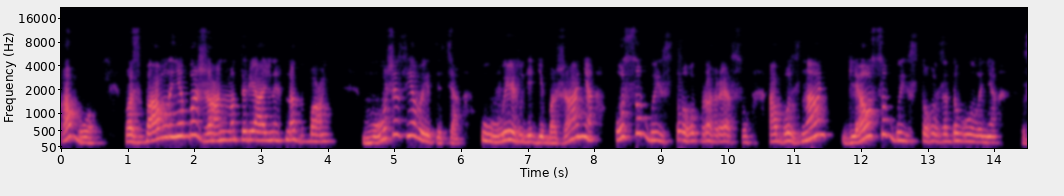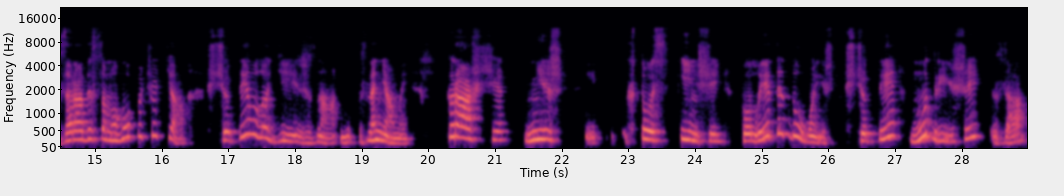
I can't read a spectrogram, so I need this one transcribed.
або позбавлення бажань матеріальних надбань може з'явитися у вигляді бажання особистого прогресу або знань для особистого задоволення заради самого почуття, що ти володієш знаннями краще, ніж хтось інший, коли ти думаєш, що ти мудріший за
